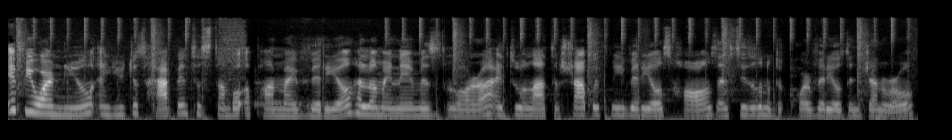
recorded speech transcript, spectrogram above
If you are new and you just happen to stumble upon my video, hello, my name is Laura. I do lots of shop with me videos, hauls, and seasonal decor videos in general.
